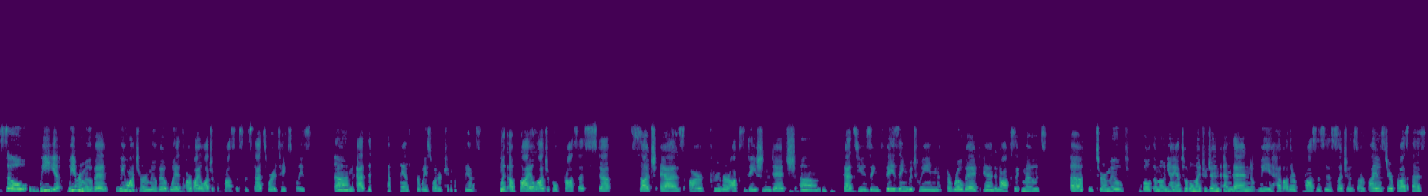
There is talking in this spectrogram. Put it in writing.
so we we remove it. We want to remove it with our biological processes. That's where it takes place um, at the plants or wastewater treatment plants with a biological process step, such as our Kruger oxidation ditch. Um, that's using phasing between aerobic and anoxic modes um, to remove both ammonia and total nitrogen. And then we have other processes such as our BioStyr process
